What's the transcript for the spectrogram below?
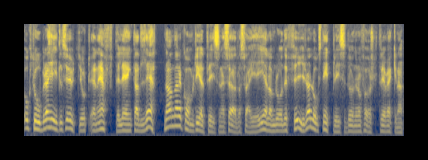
oktober har hittills utgjort en efterlängtad lättnad när det kommer till elpriserna i södra Sverige. I elområde 4 låg snittpriset under de första tre veckorna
